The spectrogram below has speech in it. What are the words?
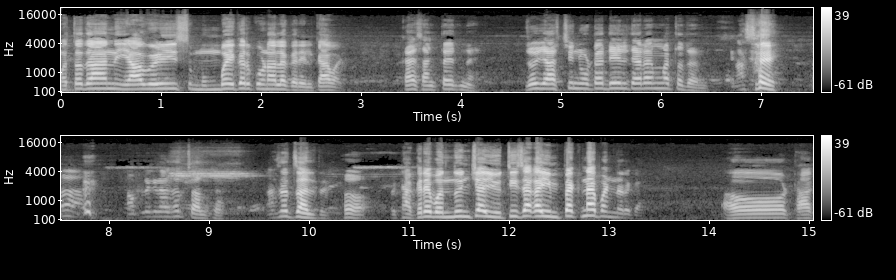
मतदान यावेळी मुंबईकर कोणाला करेल? काय वाटतं? काय सांगता येत नाही. जो जास्ती नोटा देईल त्याला मतदान. असं आहे? आपल्याकडे असंच चालतं. असंच चालतंय हो. ठाकरे बंधूंच्या युतीचा काही इम्पॅक्ट नाही पडणार का? अहो ठाक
